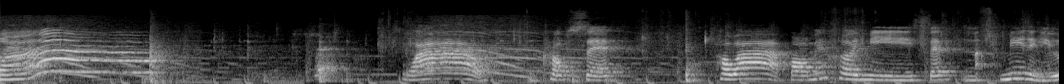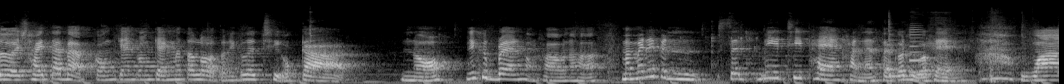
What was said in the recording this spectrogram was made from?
ว้า ว้าว ครบเซตเพราะว่าปอไม่เคยมีเซตมีดอย่างนี้เลย ใช้แต่แบบกองแกงกองแกงมาตลอดตอนนี้ก็เลยถือโอกาสเนาะนี่คือแบรนด์ของเขานะคะ มันไม่ได้เป็นเซตมีดที่แพงขนาดนั้น แต่ก็ถือว่าแพง ว้า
